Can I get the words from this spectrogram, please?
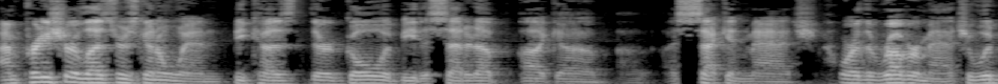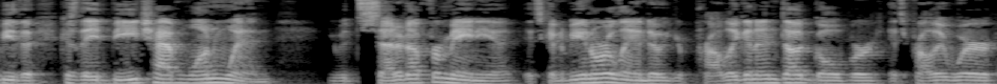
I'm pretty sure Lesnar's going to win because their goal would be to set it up like a, a second match or the rubber match. It would be the because they'd be each have one win. You would set it up for Mania. It's going to be in Orlando. You're probably going to induct Goldberg. It's probably where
